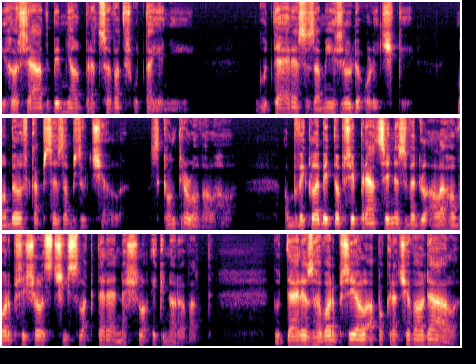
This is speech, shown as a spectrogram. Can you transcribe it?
Jeho řád by měl pracovat v utajení. Guterres zamířil do uličky. Mobil v kapse zabzučel. Zkontroloval ho. Obvykle by to při práci nezvedl, ale hovor přišel z čísla, které nešlo ignorovat. Guterres hovor přijal a pokračoval dál.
